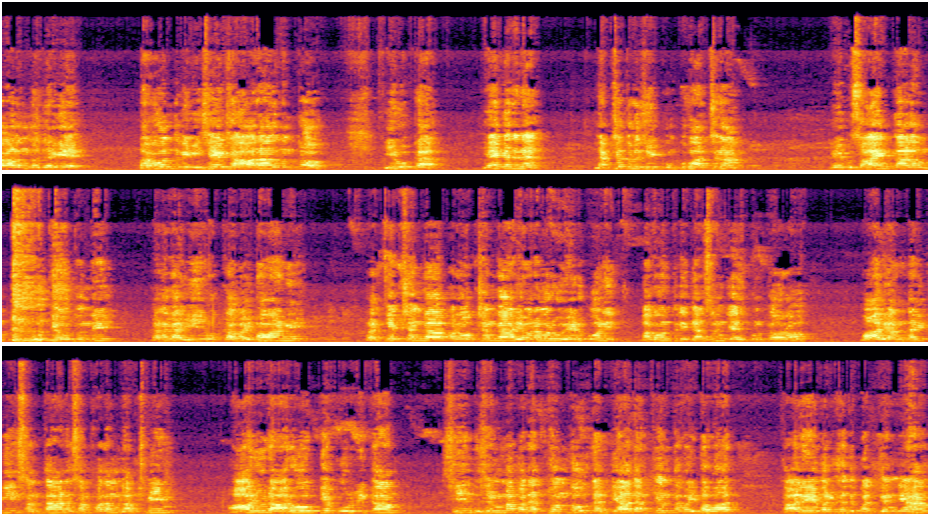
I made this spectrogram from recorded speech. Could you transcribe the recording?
కాలంలో జరిగే భగవంతుని విశేష ఆరాధనతో ఈ ఒక్క ఏకదిన లక్ష తులసి కుంకుమార్చన రేపు సాయంకాలం పూర్తి అవుతుంది. కనుక ఈ యొక్క వైభవాన్ని ప్రత్యక్షంగా పరోక్షంగా ఎవరెవరు వేడుకొని భగవంతుని దర్శనం చేసుకుంటారో వారి అందరికీ సంతాన సంపదం లక్ష్మీం. ఆయుర్ ఆరోగ్య పూర్వికాం. శ్రీ నృసింహ పదద్వందౌ దర్యాద్ అత్యంత వైభవాత్. కాలే వర్షది పర్జన్య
